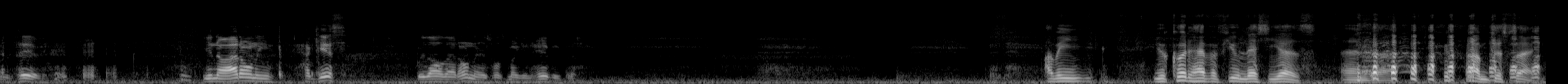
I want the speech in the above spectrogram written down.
Took heavy. you know, I don't even, I guess with all that on there is what's making it heavy, but I mean, you could have a few less years, and uh, I'm just saying.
